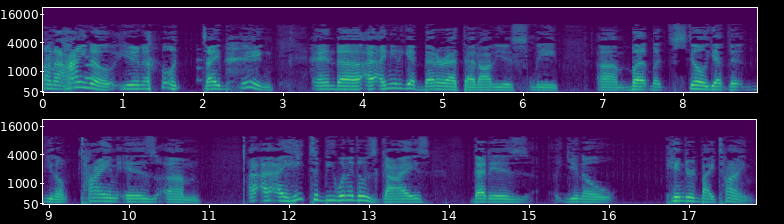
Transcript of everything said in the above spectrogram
on a high note, you know, type thing. And uh, I, I need to get better at that, obviously. Um, but but still, yet the you know time is. Um, I, I, I hate to be one of those guys that is you know hindered by time.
